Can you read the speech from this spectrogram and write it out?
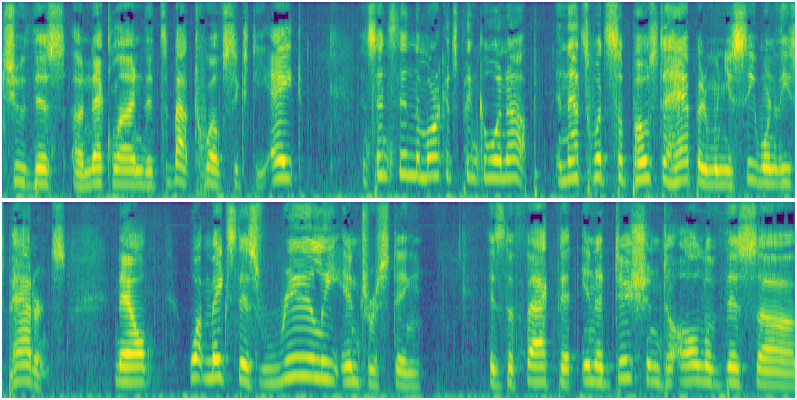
to this uh, neckline that's about 1268, and since then the market's been going up, and that's what's supposed to happen when you see one of these patterns. Now, what makes this really interesting is the fact that in addition to all of this, uh,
